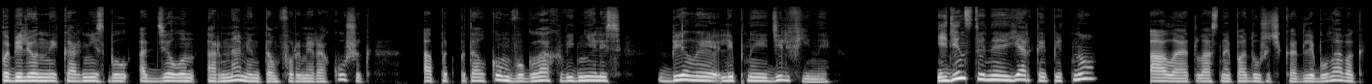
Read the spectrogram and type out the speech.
Побеленный карниз был отделан орнаментом в форме ракушек — а под потолком в углах виднелись белые липные дельфины. Единственное яркое пятно, алая атласная подушечка для булавок,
